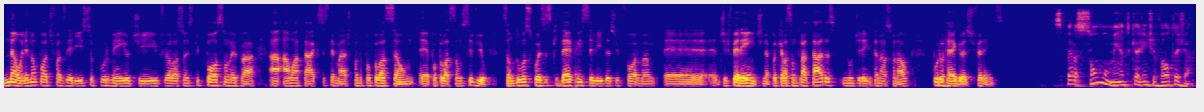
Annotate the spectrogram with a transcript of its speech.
Não, ele não pode fazer isso por meio de violações que possam levar a, a um ataque sistemático contra a população, é, população civil. São duas coisas que devem ser lidas de forma é, diferente, né? Porque elas são tratadas no direito internacional por regras diferentes. Espera só um momento que a gente volta já.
